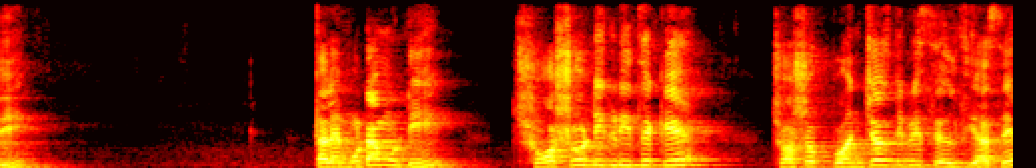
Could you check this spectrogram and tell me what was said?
দিই, তাহলে মোটামুটি ছশো ডিগ্রি থেকে ছশো পঞ্চাশ ডিগ্রি সেলসিয়াসে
